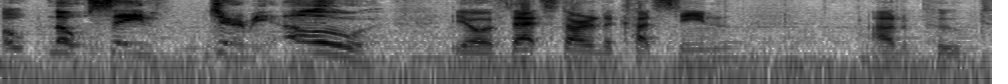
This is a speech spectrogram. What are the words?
Oh no! Save Jeremy! Oh, yo, if that started a cutscene, I would have pooped.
